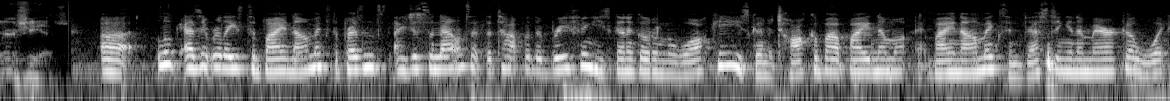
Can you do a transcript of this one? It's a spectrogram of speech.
There she is. Uh, look, as it relates to Bidenomics, the president, I just announced at the top of the briefing, he's going to go to Milwaukee. He's going to talk about Bidenom- Bidenomics, investing in America, what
